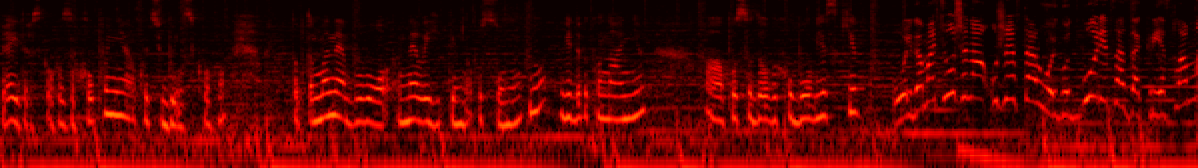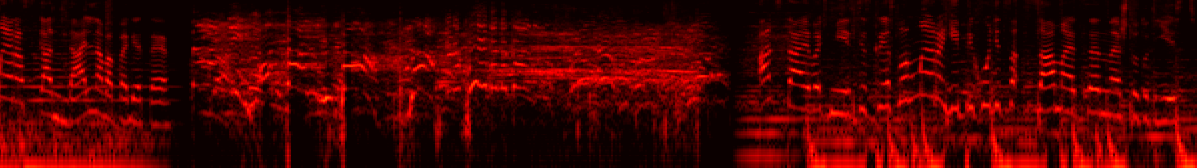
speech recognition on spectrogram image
рейдерського захоплення Коцюбинського. Тобто мене було нелегітимно усунуто від виконання е, посадових обов'язків. Ольга Матюшина уже второй год борется за кресло мэра скандального ПГТ. Отстаивать вместе с креслом мэра ей приходится самое ценное, что тут есть.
